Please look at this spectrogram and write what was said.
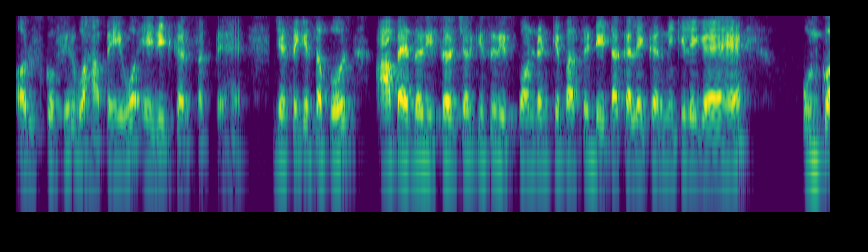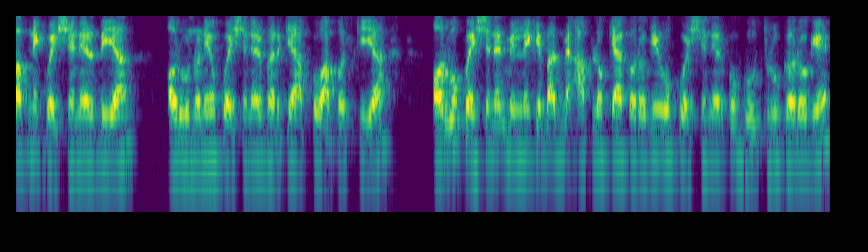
और उसको फिर वहाँ पे ही वो एडिट कर सकते हैं। जैसे कि सपोज़ आप एज अ रिसर्चर किसी रिस्पॉन्डेंट के पास से डेटा कलेक्ट करने के लिए गए हैं, उनको आपने क्वेश्चन दिया और उन्होंने वो क्वेश्चन भर के आपको वापस किया और वो क्वेश्चनर मिलने के बाद में आप लोग क्या करोगे, वो क्वेश्चनर को गो थ्रू करोगे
